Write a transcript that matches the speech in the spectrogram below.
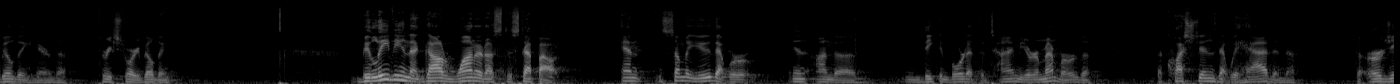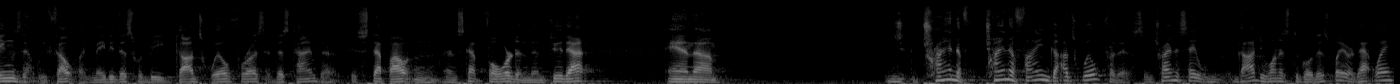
building here, the three story building, believing that God wanted us to step out. And some of you that were in, on the deacon board at the time, you remember the, the questions that we had and the, the urgings that we felt like maybe this would be God's will for us at this time to, to step out and, and step forward and then do that. And um, trying to trying to find God's will for this and trying to say, God, do you want us to go this way or that way?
